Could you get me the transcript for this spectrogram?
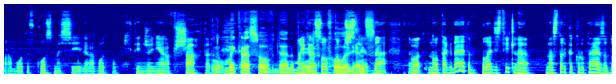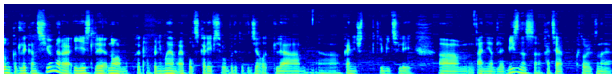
работы в космосе или работы каких-то инженеров в шахтах. Ну, Microsoft, да, например. Microsoft, в том числе, да. Вот. Но тогда это была действительно настолько крутая задумка для консюмера, и если, ну, а как мы понимаем, Apple, скорее всего, будет это делать для э, конечных потребителей, э, а не для бизнеса, хотя кто их знает.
